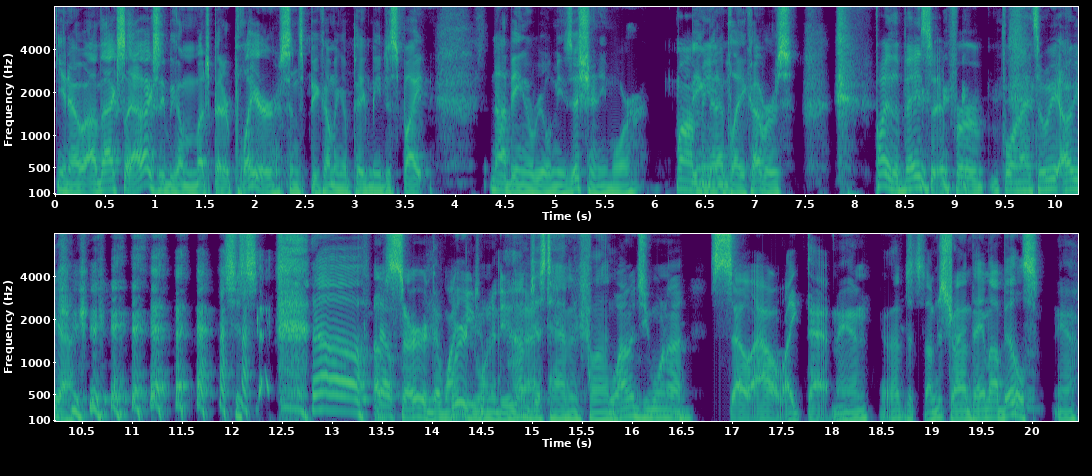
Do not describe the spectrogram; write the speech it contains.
you know i've actually i've actually become a much better player since becoming a pygmy despite not being a real musician anymore Well, I being that I play covers. Play the bass for four nights a week. Oh yeah, it's just oh, absurd. that Why do you want to do that? I'm just having fun. Why would you want to sell out like that, man? I'm just, I'm just trying to pay my bills. Yeah.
